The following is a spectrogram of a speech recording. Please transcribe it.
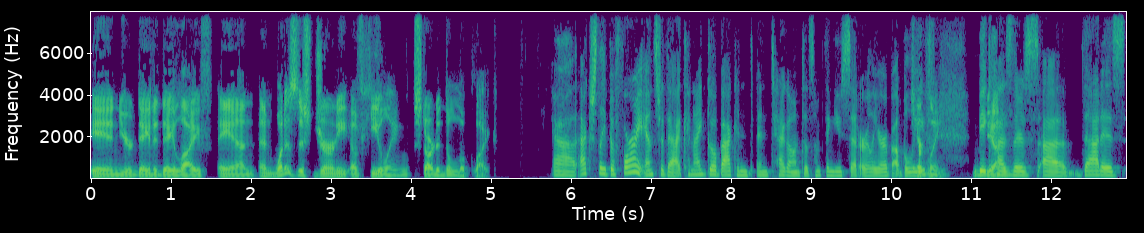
in your day-to-day life? And and what has this journey of healing started to look like Yeah, actually, before I answer that, can I go back and, and tag on to something you said earlier about belief? certainly Because there's uh, that is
